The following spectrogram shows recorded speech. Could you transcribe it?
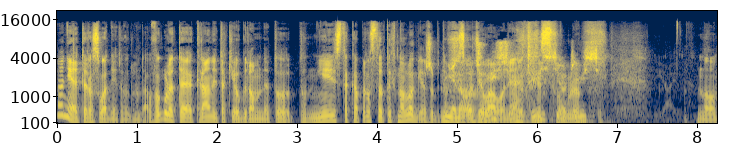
no nie, teraz ładnie to wygląda. W ogóle te ekrany takie ogromne, to, to nie jest taka prosta technologia, żeby to nie, no, wszystko no, działało, nie? Oczywiście, oczywiście. No.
